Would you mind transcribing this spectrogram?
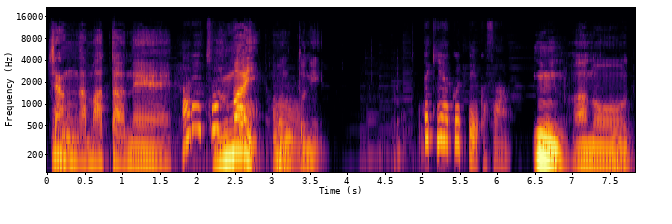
ちゃんがまたね、あれちょっと。うまい、うん本当に。敵役っていうかさ。うん。あのーうん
